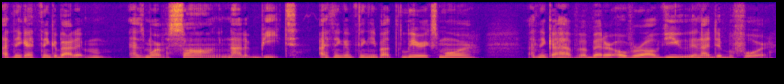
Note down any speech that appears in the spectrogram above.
I think I think about it as more of a song, not a beat. I think I'm thinking about the lyrics more. I think I have a better overall view than I did before.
